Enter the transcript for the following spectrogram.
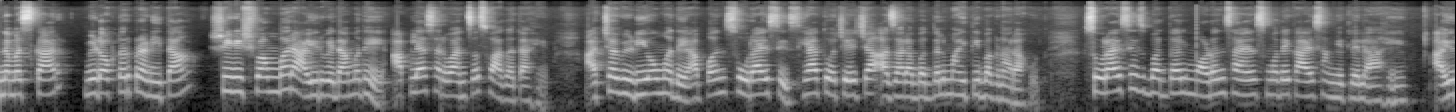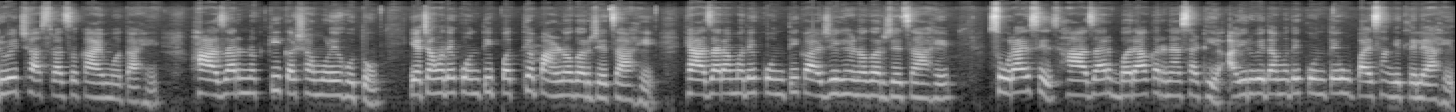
नमस्कार. मी डॉक्टर प्रणिता श्री विश्वंभर आयुर्वेदामध्ये आपल्या सर्वांचं स्वागत आहे. आजच्या व्हिडिओमध्ये आपण सोरायसिस ह्या त्वचेच्या आजाराबद्दल माहिती बघणार आहोत. सोरायसिसबद्दल मॉडर्न सायन्समध्ये काय सांगितलेलं आहे? आयुर्वेद शास्त्राचं काय मत आहे? हा आजार नक्की कशामुळे होतो? याच्यामध्ये कोणती पथ्य पाळणं गरजेचं आहे? ह्या आजारामध्ये कोणती काळजी घेणं गरजेचं आहे? सोरायसिस हा आजार बरा करण्यासाठी आयुर्वेदामध्ये कोणते उपाय सांगितलेले आहेत?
